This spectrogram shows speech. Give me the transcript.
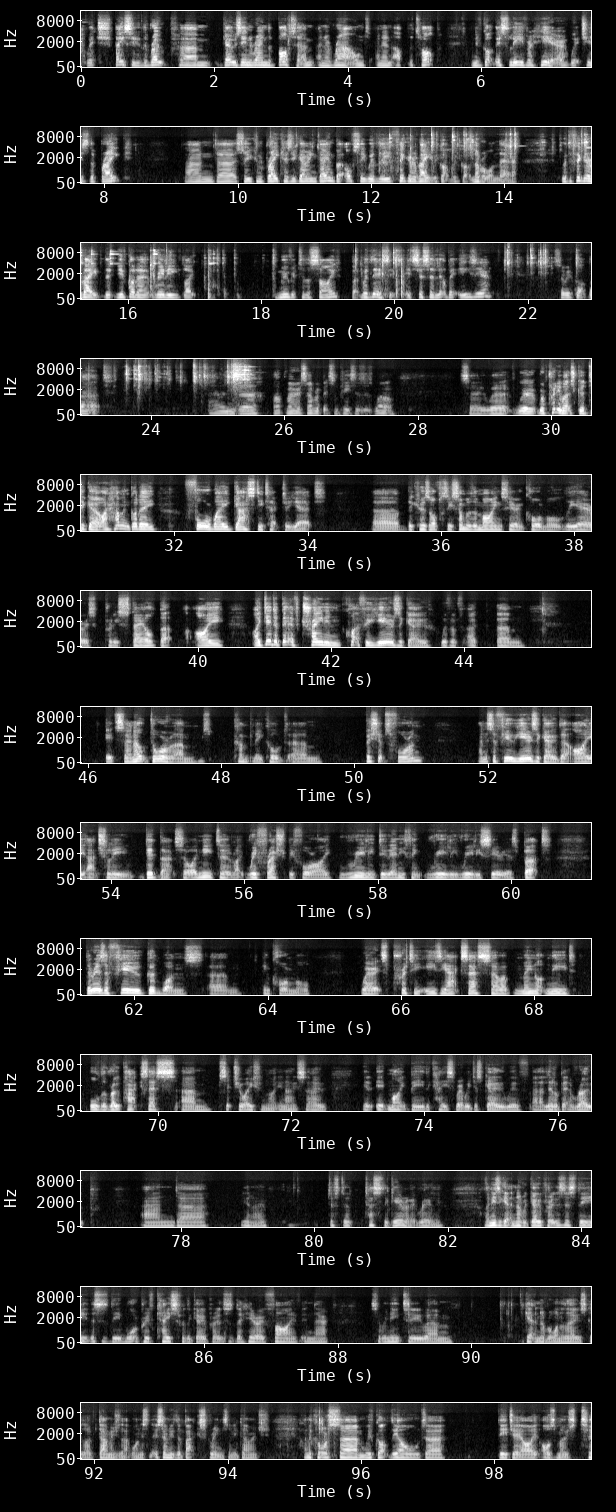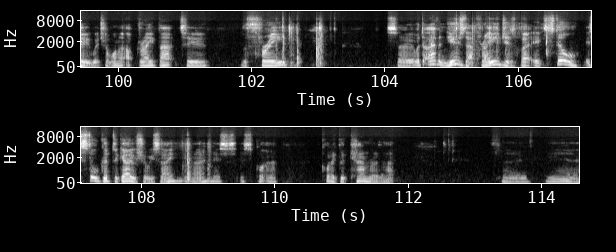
which basically the rope um, goes in around the bottom and around and then up the top. And you've got this lever here, which is the brake, and uh, so you can brake as you're going down. But obviously, with the figure of eight, we've got we've got another one there. With the figure of eight, that you've got to really like move it to the side. But with this, it's it's just a little bit easier. So we've got that, and uh, up various other bits and pieces as well. So uh, we're we're pretty much good to go. I haven't got a four-way gas detector yet uh, because obviously some of the mines here in Cornwall, the air is pretty stale. But I I did a bit of training quite a few years ago with a, a um, it's an outdoor um, company called um, Bishop's Forum, and it's a few years ago that I actually did that. So I need to like refresh before I really do anything really really serious. But there is a few good ones um, in Cornwall where it's pretty easy access. So I may not need all the rope access um, situation, like you know. So it, it might be the case where we just go with a little bit of rope and uh, you know just to test the gear out really. I need to get another GoPro. This is the this is the waterproof case for the GoPro. This is the Hero 5 in there. So we need to um, get another one of those because I've damaged that one. It's, it's only the back screen's only damaged. And of course, um, we've got the old uh, DJI Osmos 2, which I want to upgrade that to the 3. So I haven't used that for ages, but it's still it's still good to go, shall we say? You know, it's it's quite a quite a good camera that. So yeah,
